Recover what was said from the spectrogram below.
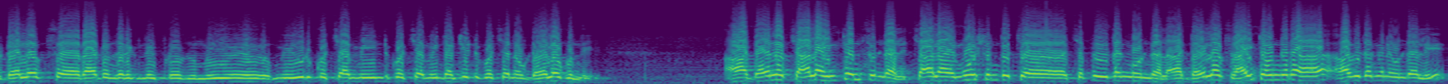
డైలాగ్స్ రావడం జరిగింది. ఇప్పుడు మీ మీ ఊరికి వచ్చా మీ ఇంటికి వచ్చా మీ ఇంటికి వచ్చా అని ఒక డైలాగ్ ఉంది. ఆ డైలాగ్ చాలా ఇంటెన్స్ ఉండాలి. చాలా ఎమోషన్తో చెప్పే విధంగా ఉండాలి. ఆ డైలాగ్స్ రైట్ కూడా ఆ విధంగానే ఉండాలి.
